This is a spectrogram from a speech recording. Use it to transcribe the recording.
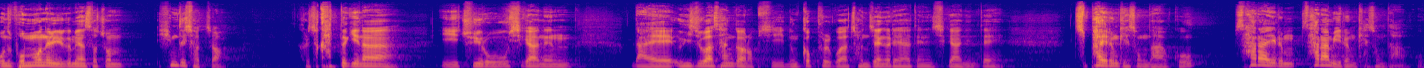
오늘 본문을 읽으면서 좀 힘드셨죠? 그렇죠. 가뜩이나 이 주일 오후 시간은 나의 의지와 상관없이 눈꺼풀과 전쟁을 해야 되는 시간인데 지파 이름 계속 나오고 사람 이름 사람 이름 계속 나오고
